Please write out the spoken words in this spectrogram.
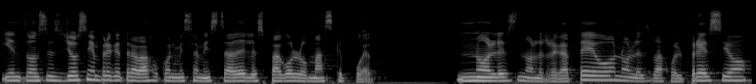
Y entonces yo siempre que trabajo con mis amistades les pago lo más que puedo. No les, no les regateo, no les bajo el precio,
